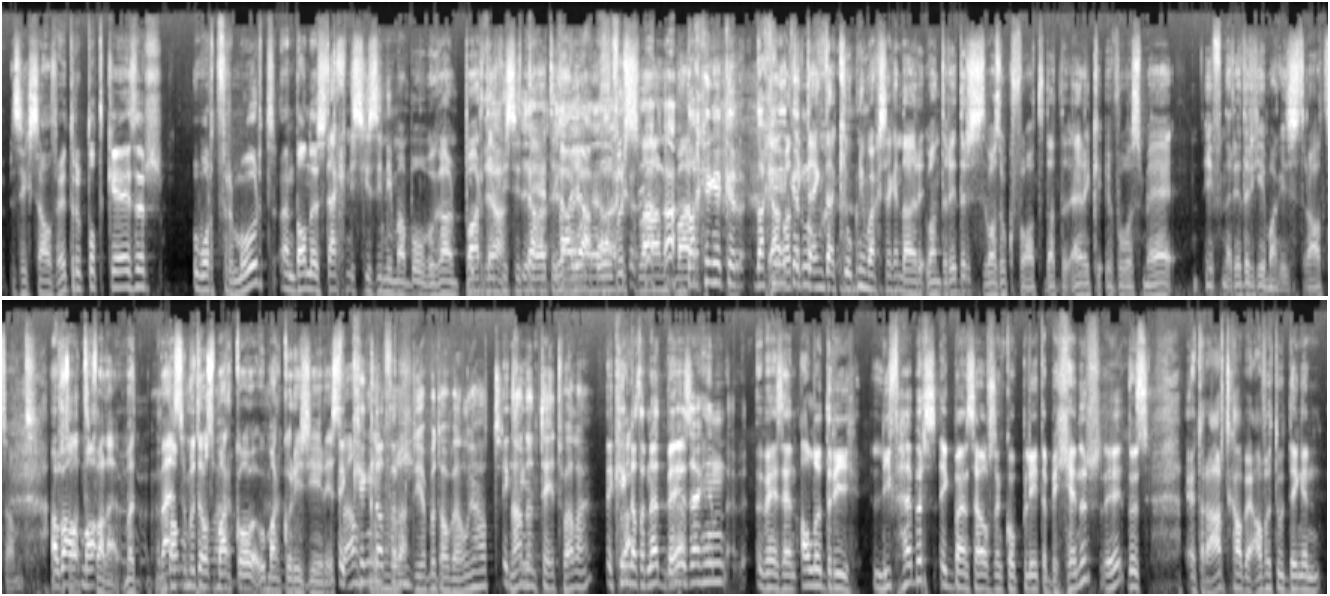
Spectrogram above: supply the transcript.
zichzelf uitroept tot keizer, wordt vermoord. En dan is Technisch gezien niet, maar bon, we gaan een paar techniciteiten ja, ja, ja. overslaan. Maar... Dat ging ik er, dat ja, ging want ik ik er denk nog... dat je ook niet mag zeggen dat... Want ridders, was ook fout. Dat eigenlijk, volgens mij heeft een ridder geen magistraatsambt. Ah, wel, Zwart, maar- voilà. maar mensen moeten ons maar, co- maar corrigeren. Is Ik wel? ging dat er-. Die hebben dat wel gehad. Ik Na ging- een tijd wel, hè. Ik ging dat er net bij zeggen. Wij zijn alle drie liefhebbers. Ik ben zelfs een complete beginner. Hè. Dus uiteraard gaan wij af en toe dingen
